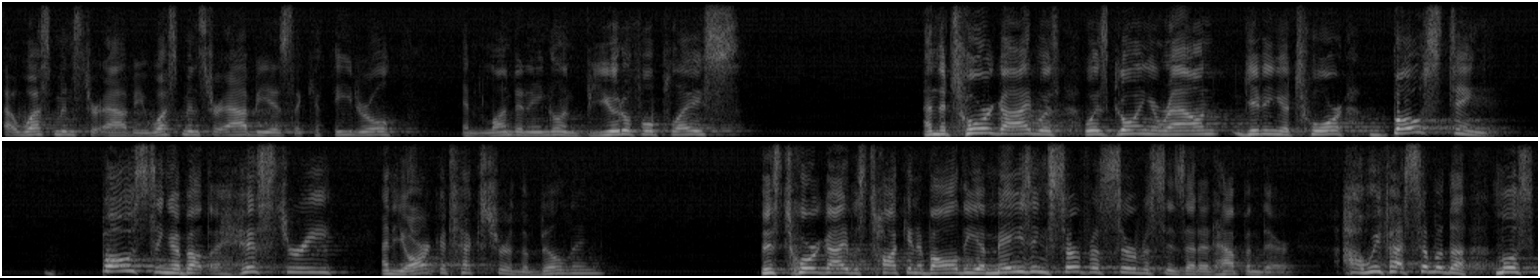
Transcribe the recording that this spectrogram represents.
at Westminster Abbey. Westminster Abbey is the cathedral in London, England, beautiful place. And the tour guide was, was going around giving a tour, boasting, boasting about the history and the architecture of the building. This tour guide was talking about all the amazing surface services that had happened there. Oh, we've had some of the most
